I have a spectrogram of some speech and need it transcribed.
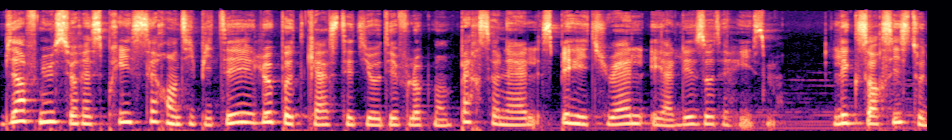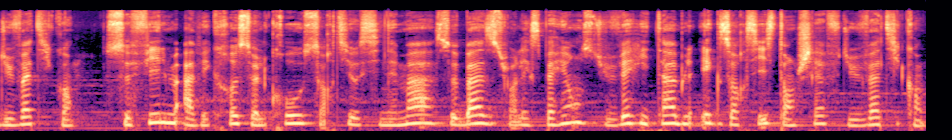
Bienvenue sur Esprit Sérendipité, le podcast dédié au développement personnel, spirituel et à l'ésotérisme. L'exorciste du Vatican. Ce film avec Russell Crowe sorti au cinéma se base sur l'expérience du véritable exorciste en chef du Vatican.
